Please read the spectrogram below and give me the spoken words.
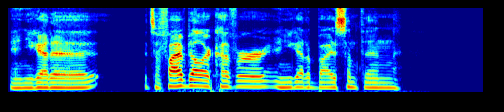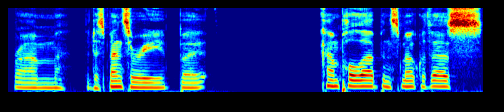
And you gotta, it's a five dollar cover, and you gotta buy something from the dispensary. But come pull up and smoke with us,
